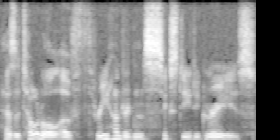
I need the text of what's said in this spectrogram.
has a total of 360 degrees.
